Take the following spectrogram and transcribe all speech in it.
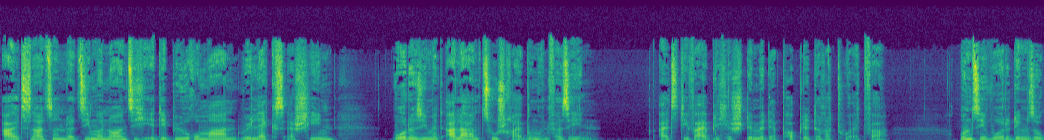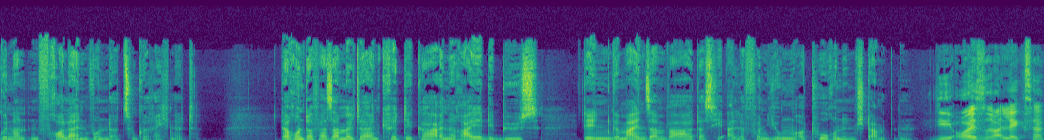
Als 1997 ihr Debütroman Relax erschien, wurde sie mit allerhand Zuschreibungen versehen, als die weibliche Stimme der Popliteratur etwa. Und sie wurde dem sogenannten Fräuleinwunder zugerechnet. Darunter versammelte ein Kritiker eine Reihe Debüts, denen gemeinsam war, dass sie alle von jungen Autorinnen stammten. Die äußere Alexa,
